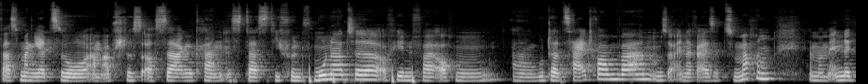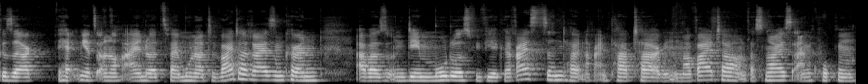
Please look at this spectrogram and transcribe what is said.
Was man jetzt so am Abschluss auch sagen kann, ist, dass die fünf Monate auf jeden Fall auch ein äh, guter Zeitraum waren, um so eine Reise zu machen. Wir haben am Ende gesagt, wir hätten jetzt auch noch ein oder zwei Monate weiterreisen können, aber so in dem Modus, wie wir gereist sind, halt nach ein paar Tagen immer weiter und was Neues angucken,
